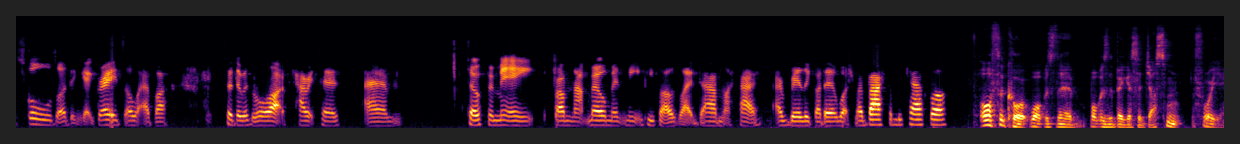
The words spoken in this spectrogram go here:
schools or didn't get grades or whatever. So there was a lot of characters. Um, so for me, from that moment, meeting people, I was like, damn, like I, I really got to watch my back and be careful. Off the court, what was the what was the biggest adjustment for you?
